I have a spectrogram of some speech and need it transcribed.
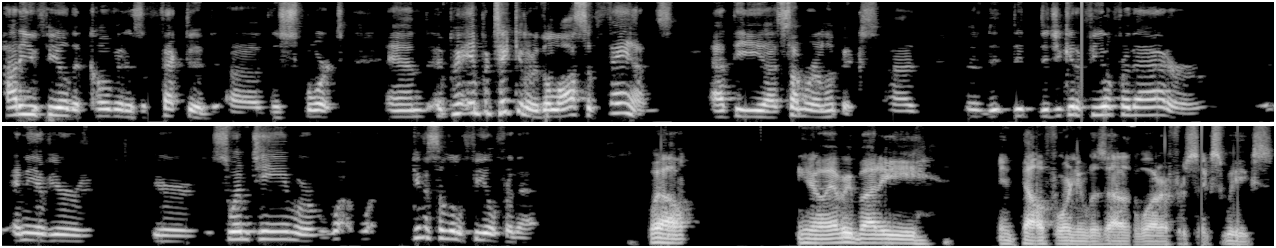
How do you feel that COVID has affected uh, the sport and in particular the loss of fans at the uh, Summer Olympics. Uh, did, did you get a feel for that, or any of your your swim team, or what, what, give us a little feel for that? Well, you know, everybody in California was out of the water for six weeks.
